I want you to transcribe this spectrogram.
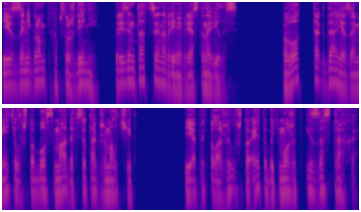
Из-за негромких обсуждений презентация на время приостановилась. Вот тогда я заметил, что босс Мада все так же молчит. Я предположил, что это, быть может, из-за страха.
